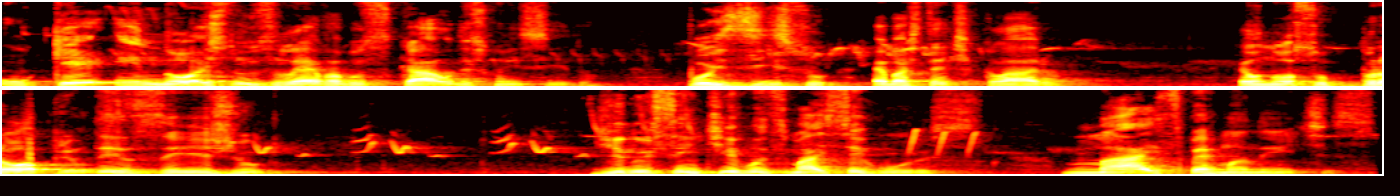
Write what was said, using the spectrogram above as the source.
o que em nós nos leva a buscar o desconhecido, pois isso é bastante claro é o nosso próprio desejo de nos sentirmos mais seguros, mais permanentes,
